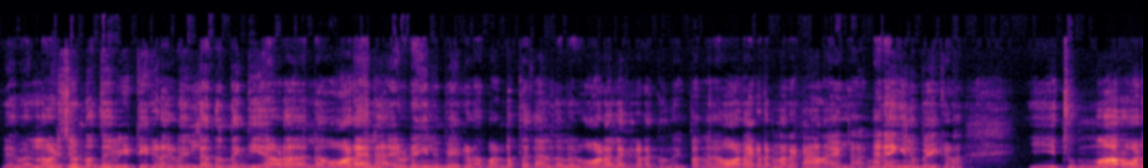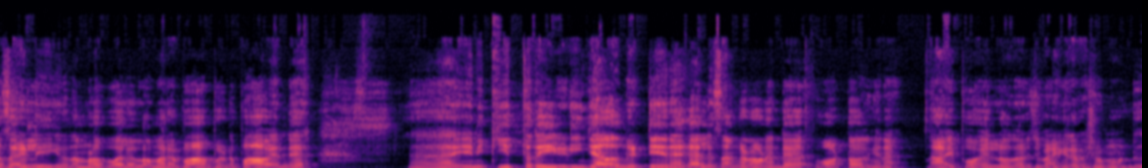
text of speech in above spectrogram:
ഇതേ വെള്ളം അടിച്ചുകൊണ്ട് ഒന്ന് വീട്ടിൽ കിടക്കണം ഇല്ലെന്നുണ്ടെങ്കിൽ അവിടെ വല്ല ഓടയില്ല എവിടെയെങ്കിലും പോയി കിടാം. പണ്ടത്തെ കാലത്തുള്ള ഒരു ഓടയിലൊക്കെ കിടക്കുന്നു. ഇപ്പം അങ്ങനെ ഓടയിൽ കിടക്കുന്നവരെ കാണാനില്ല. അങ്ങനെയെങ്കിലും പോയി കിടാം. ഈ ചുമ്മാ റോഡ് സൈഡിൽ ഇരിക്കുന്ന നമ്മളെ പോലെയുള്ളവരെ പാവപ്പെട്ട് പാവന്റെ എന്റെ എനിക്ക് ഇത്രയും ഇടിയും ചതവും കിട്ടിയതിനേക്കാളും സങ്കടമാണ് എന്റെ ഓട്ടോ ഇങ്ങനെ ആയിപ്പോയല്ലോ എന്ന് വെച്ച് ഭയങ്കര വിഷമമുണ്ട്.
